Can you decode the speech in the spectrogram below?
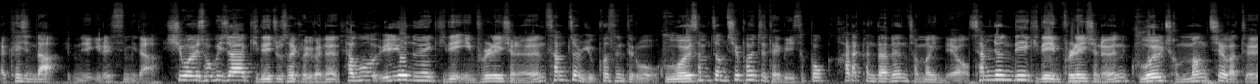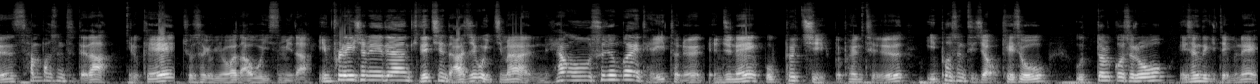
약해진다 이런 얘기를 했습니다. 10월 소비자 기대 조사 결과는 향후 1년 후의 기대 인플레이션은 3.6%로 9월 3.7% 대비 소폭 하락한다는 전망인데요. 3년 뒤 기대 인플레이션은 9월 전망치와 같은 3%대다 이렇게 조사 결과가 나오고 있습니다. 인플레이션에 대한 기대치는 낮아지고 있지만 향후 수년간의 데이터는 연준의 목표치 몇 퍼센트 2%죠. 계속 웃돌 것으로 예상되기 때문에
